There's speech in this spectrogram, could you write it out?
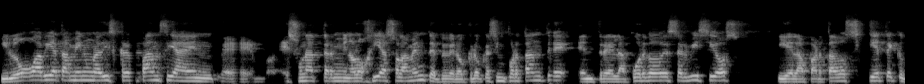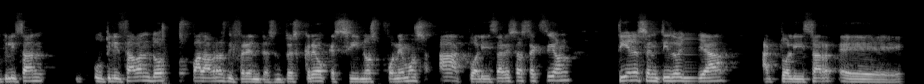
Y luego había también una discrepancia en, eh, es una terminología solamente, pero creo que es importante, entre el acuerdo de servicios y el apartado 7 que utilizan, utilizaban dos palabras diferentes. Entonces creo que si nos ponemos a actualizar esa sección, tiene sentido ya actualizar, eh,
